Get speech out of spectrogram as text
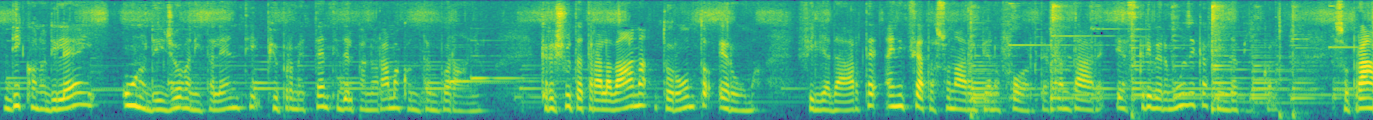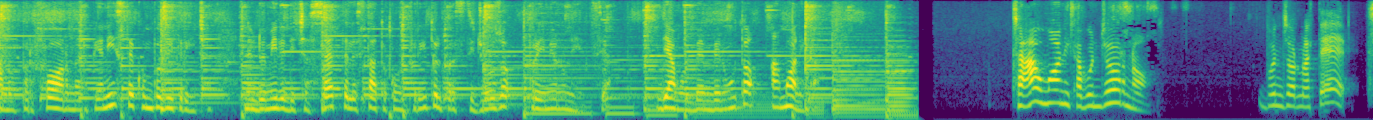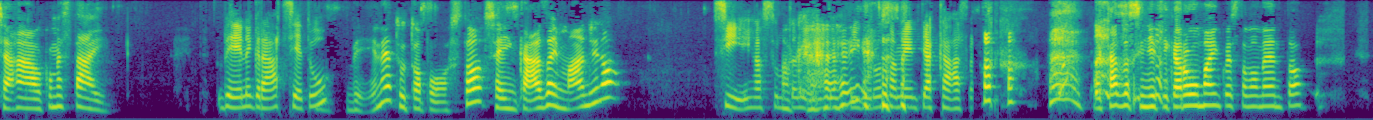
Dicono di lei uno dei giovani talenti più promettenti del panorama contemporaneo. Cresciuta tra Lavana, Toronto e Roma, figlia d'arte, ha iniziato a suonare il pianoforte, a cantare e a scrivere musica fin da piccola. Soprano, performer, pianista e compositrice, nel 2017 le è stato conferito il prestigioso Premio Lunezia. Diamo il benvenuto a Monica. Ciao Monica, buongiorno. Buongiorno a te. Ciao, come stai? Bene, grazie. Tu? Bene, tutto a posto. Sei in casa, immagino? Sì, assolutamente, Ok. rigorosamente a casa. A casa significa Roma in questo momento?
